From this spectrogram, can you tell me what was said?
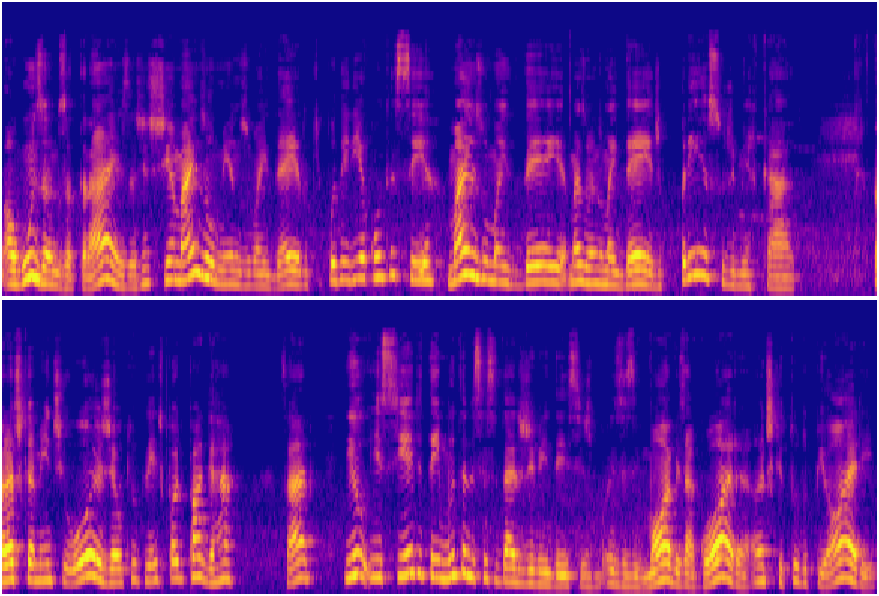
alguns anos atrás, a gente tinha mais ou menos uma ideia do que poderia acontecer, mais uma ideia, mais ou menos uma ideia de preço de mercado. Praticamente hoje é o que o cliente pode pagar, sabe? E, e se ele tem muita necessidade de vender esses, esses imóveis agora, antes que tudo piore,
